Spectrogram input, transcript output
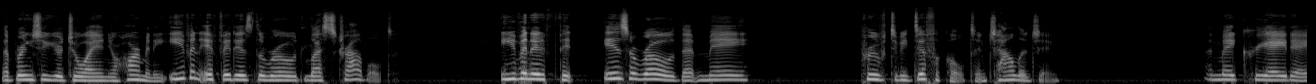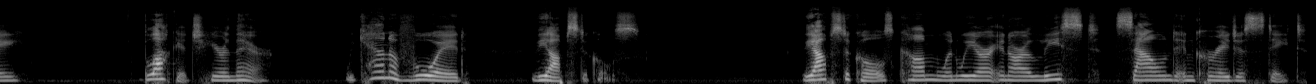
that brings you your joy and your harmony, even if it is the road less traveled, even if it is a road that may prove to be difficult and challenging and may create a blockage here and there. We can avoid the obstacles. The obstacles come when we are in our least sound and courageous state.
